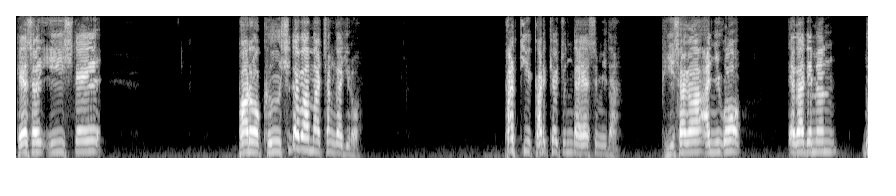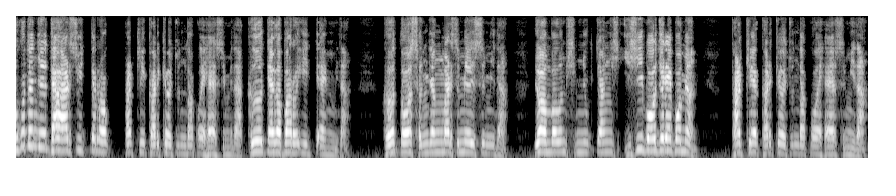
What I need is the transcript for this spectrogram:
그래서 이 시대에 바로 그 시대와 마찬가지로 밝히 가르쳐 준다 했습니다. 비사가 아니고 때가 되면 누구든지 다 알 수 있도록 밝히 가르쳐 준다고 했습니다. 그 때가 바로 이 때입니다. 그것도 성경 말씀에 있습니다. 요한복음 16장 25절에 보면 밝히 가르쳐 준다고 했습니다.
